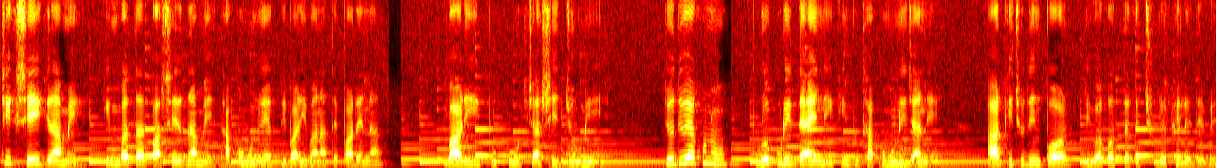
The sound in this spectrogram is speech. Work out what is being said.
ঠিক সেই গ্রামে কিংবা তার পাশের গ্রামে ঠাকুমণি একটি বাড়ি বানাতে পারে না। বাড়ি, পুকুর, চাষের জমি যদিও এখনও পুরোপুরি দেয়নি, কিন্তু ঠাকুমণি জানে আর কিছুদিন পর দিবাকর তাকে ছুঁড়ে ফেলে দেবে।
